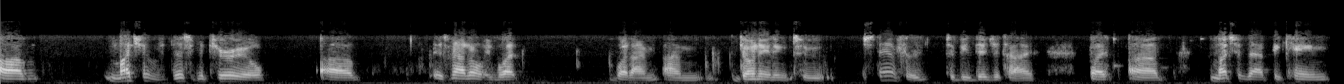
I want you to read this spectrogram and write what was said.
um, much of this material uh, is not only what what I'm I'm donating to Stanford to be digitized, but uh, much of that became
